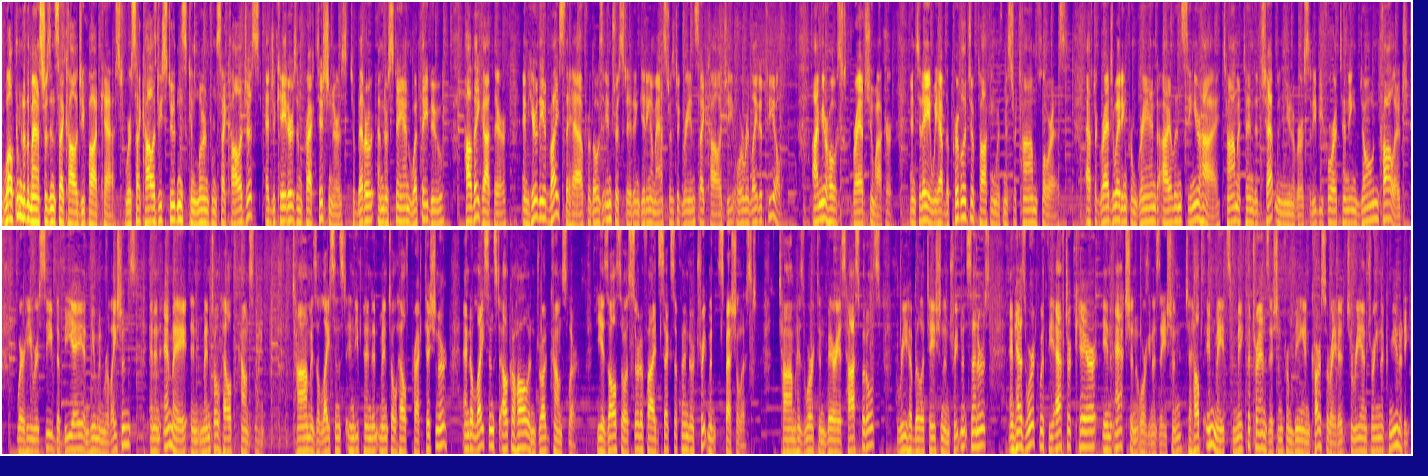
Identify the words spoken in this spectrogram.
Welcome to the Masters in Psychology podcast, where psychology students can learn from psychologists, educators, and practitioners to better understand what they do, how they got there, and hear the advice they have for those interested in getting a master's degree in psychology or related field. I'm your host, Brad Schumacher, and today we have the privilege of talking with Mr. Tom Flores. After graduating from Grand Island Senior High, Tom attended Chapman University before attending Doane College, where he received a BA in Human Relations and an MA in Mental Health Counseling. Tom is a licensed independent mental health practitioner and a licensed alcohol and drug counselor. He is also a certified sex offender treatment specialist. Tom has worked in various hospitals, rehabilitation and treatment centers, and has worked with the Aftercare in Action organization to help inmates make the transition from being incarcerated to reentering the community.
